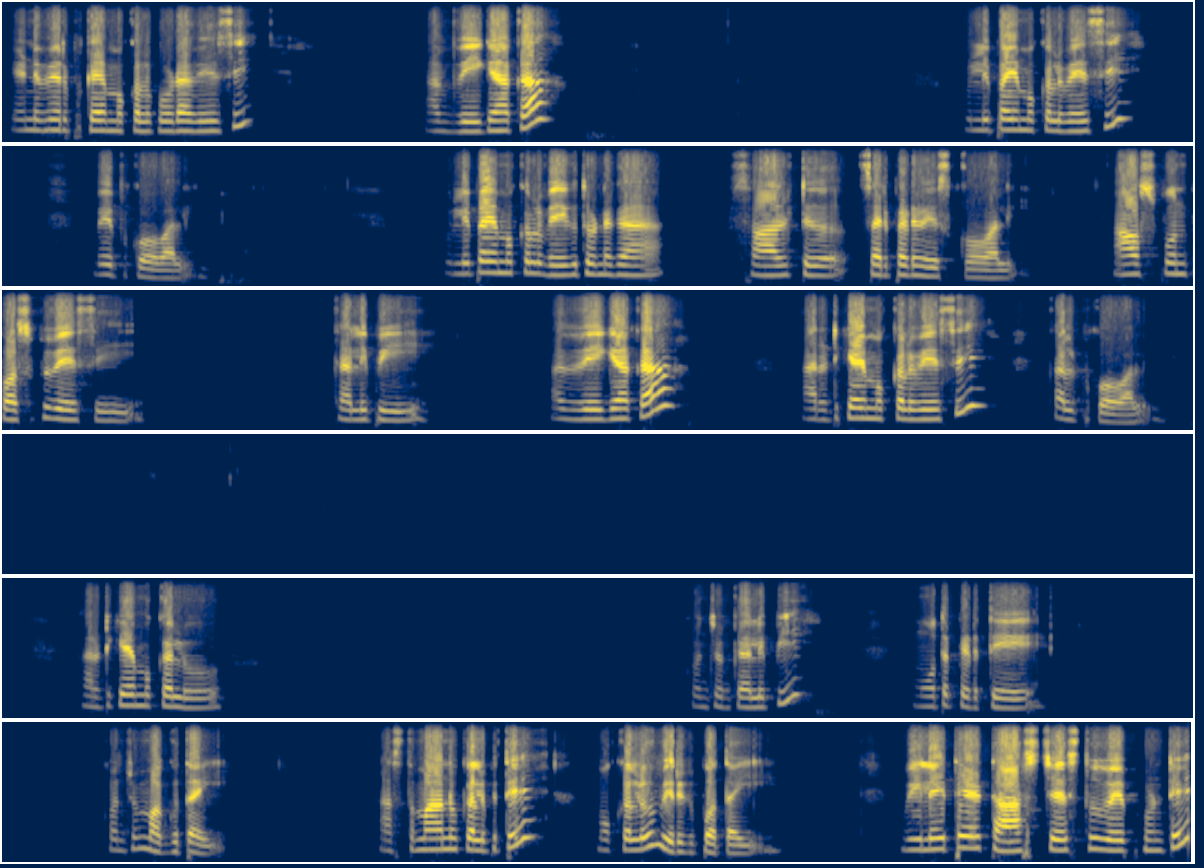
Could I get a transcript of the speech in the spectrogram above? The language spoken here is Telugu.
ఎండుమిరపకాయ ముక్కలు కూడా వేసి అవి వేగాక ఉల్లిపాయ ముక్కలు వేసి వేపుకోవాలి. ఉల్లిపాయ ముక్కలు వేగుతుండగా సాల్ట్ సరిపడ వేసుకోవాలి. హాఫ్ స్పూన్ పసుపు వేసి కలిపి అవి వేగాక అరటికాయ ముక్కలు వేసి కలుపుకోవాలి. అరటికాయ ముక్కలు కొంచెం కలిపి మూత పెడితే కొంచెం మగ్గుతాయి. అస్తమాను కలిపితే ముక్కలు విరిగిపోతాయి. వీలైతే టాస్ చేస్తూ వేపుకుంటే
